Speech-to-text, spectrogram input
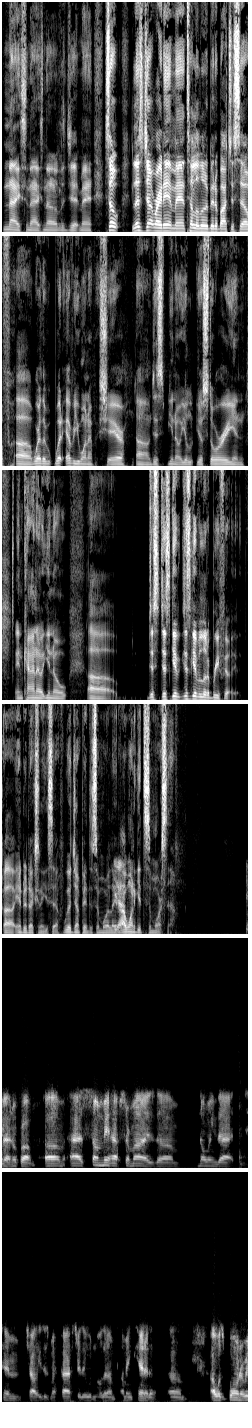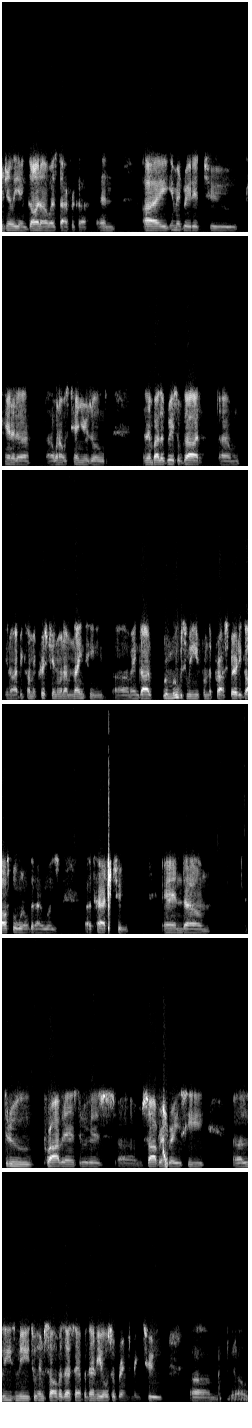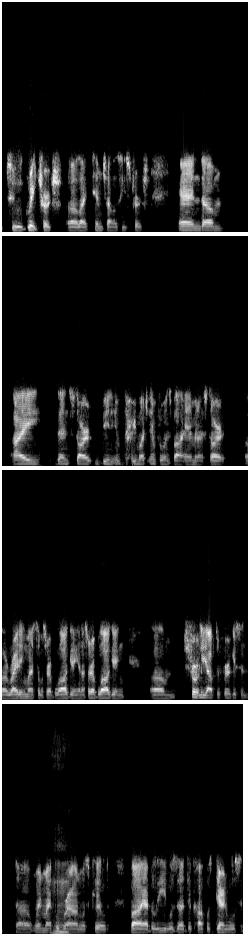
Nice, nice. No, legit, man. So let's jump right in, man. Tell a little bit about yourself, uh, whether whatever you want to share, um, just you know your your story and and kind of you know, uh, just just give just give a little brief uh, introduction of yourself. We'll jump into some more later. Yeah. I want to get to some more stuff. Yeah, no problem. Um, as some may have surmised, um, knowing that Tim Challies is my pastor, they would know that I'm, I'm in Canada. Um, I was born originally in Ghana, West Africa, and I immigrated to Canada uh, when I was 10 years old. And then by the grace of God, um, you know, I become a Christian when I'm 19, um, and God removes me from the prosperity gospel world that I was attached to. And um, through providence, through His um, sovereign grace, He uh, leads me to Himself, as I said. But then He also brings me to, um, you know, to a great church uh, like Tim Challies's church, and um, I then start being in- very much influenced by Him, and I start uh, writing myself, I started blogging, and I started blogging um, shortly after Ferguson, uh, when Michael Mm. Brown was killed by, I believe, was uh, the cop was Darren Wilson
